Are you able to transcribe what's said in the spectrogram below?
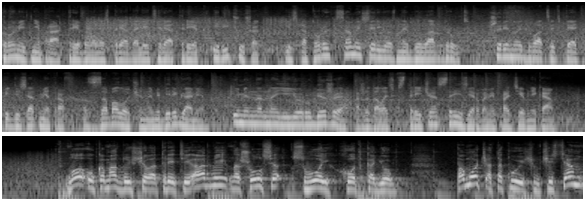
Кроме Днепра, требовалось преодолеть ряд рек и речушек, из которых самой серьезной была Друдь, шириной 25-50 метров, с заболоченными берегами. Именно на ее рубеже ожидалась встреча с резервами противника. Но у командующего Третьей армии нашелся свой ход конем. Помочь атакующим частям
